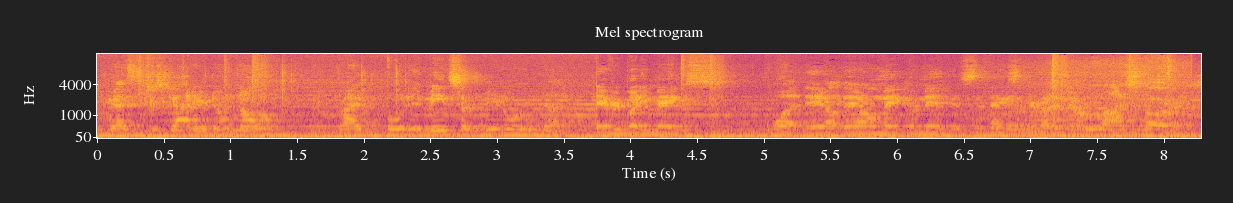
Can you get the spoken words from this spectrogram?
You guys that just got here don't know them, right? But it means something to be an Oregon Duck. Everybody makes what? They all, they all make commitments to things that they're going to do. A lot of starters.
